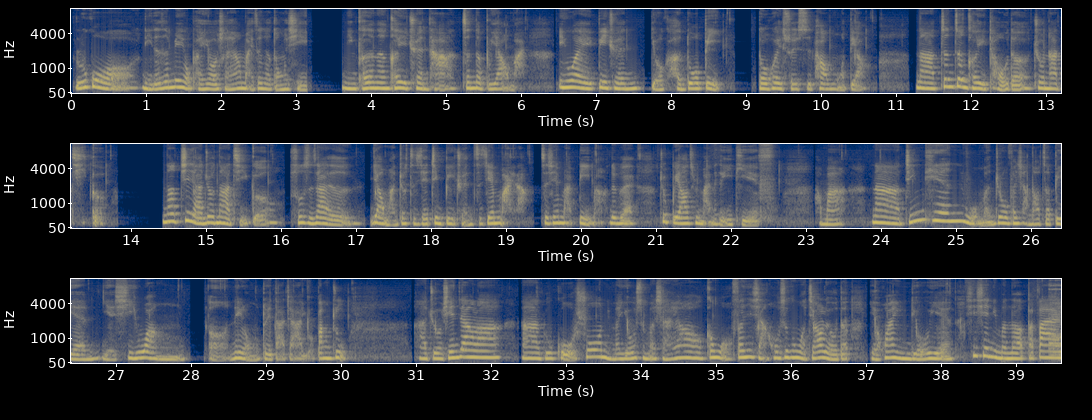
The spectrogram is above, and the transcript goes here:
如果你的身边有朋友想要买这个东西，你可能可以劝他真的不要买，因为币圈有很多币都会随时泡沫掉。那真正可以投的就那几个。那既然就那几个，说实在的，要么就直接进币圈，直接买啦，直接买币嘛，对不对？就不要去买那个 ETF，好吗？那今天我们就分享到这边，也希望呃内容对大家有帮助。那就先这样啦。那如果说你们有什么想要跟我分享或是跟我交流的，也欢迎留言。谢谢你们了，拜拜。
